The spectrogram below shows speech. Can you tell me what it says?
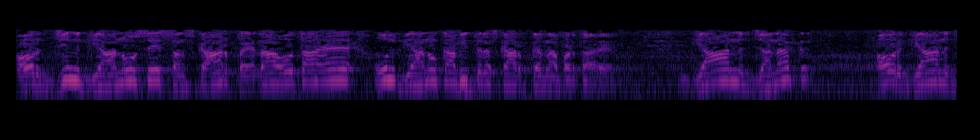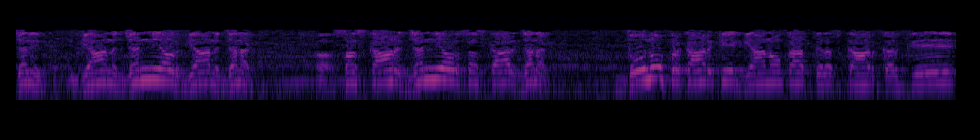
और जिन ज्ञानों से संस्कार पैदा होता है उन ज्ञानों का भी तिरस्कार करना पड़ता है। ज्ञान जनक और ज्ञान जनित ज्ञान जन्य और ज्ञान जनक। संस्कार जन्य और संस्कार जनक। दोनों प्रकार के ज्ञानों का तिरस्कार करके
